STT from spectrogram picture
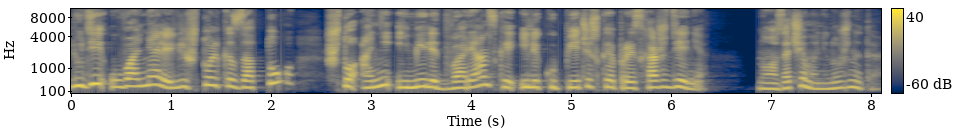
Людей увольняли лишь только за то, что они имели дворянское или купеческое происхождение. Ну а зачем они нужны-то?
